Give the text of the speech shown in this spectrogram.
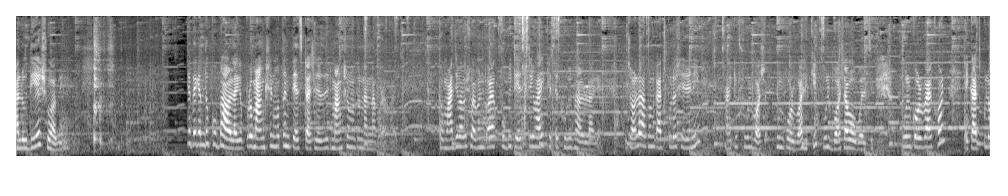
আলু দিয়ে সোয়াবিন। খেতে কিন্তু খুব ভালো লাগে, পুরো মাংসের মতন টেস্ট আসে, যদি মাংসের মতন রান্না করা হয়। তো মাঝেভাবে সোয়াবিন করা, খুবই টেস্টি হয়, খেতে খুবই ভালো লাগে। চলো এখন কাজগুলো সেরে নিই। আর কি ফুল বসা, ফুল করব আর কি, ফুল বসাবো বলছি। ফুল করব এখন, এই কাজগুলো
